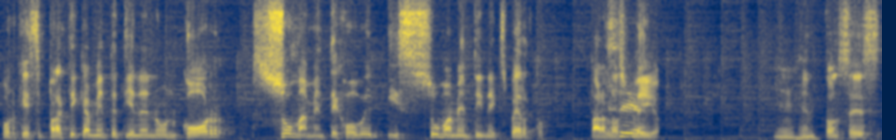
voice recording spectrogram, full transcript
Porque prácticamente tienen un core sumamente joven y sumamente inexperto para los Sí. playoffs. Entonces,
